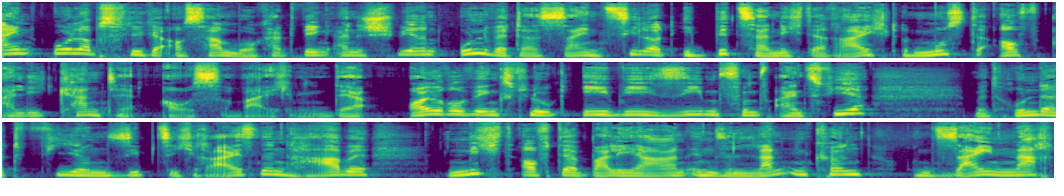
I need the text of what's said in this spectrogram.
Ein Urlaubsflieger aus Hamburg hat wegen eines schweren Unwetters seinen Zielort Ibiza nicht erreicht und musste auf Alicante ausweichen. Der Eurowings-Flug EW 7514 mit 174 Reisenden habe nicht auf der Baleareninsel landen können und sei nach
